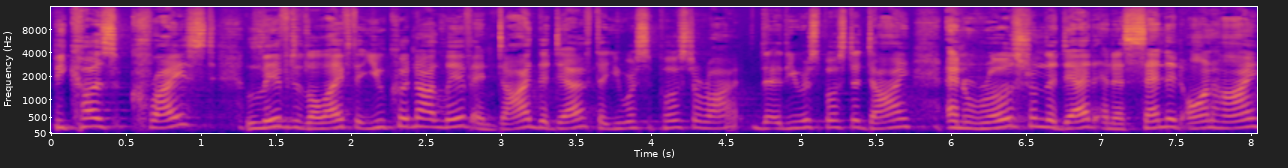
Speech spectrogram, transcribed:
because Christ lived the life that you could not live and died the death that you were supposed to ri- that you were supposed to die, and rose from the dead and ascended on high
